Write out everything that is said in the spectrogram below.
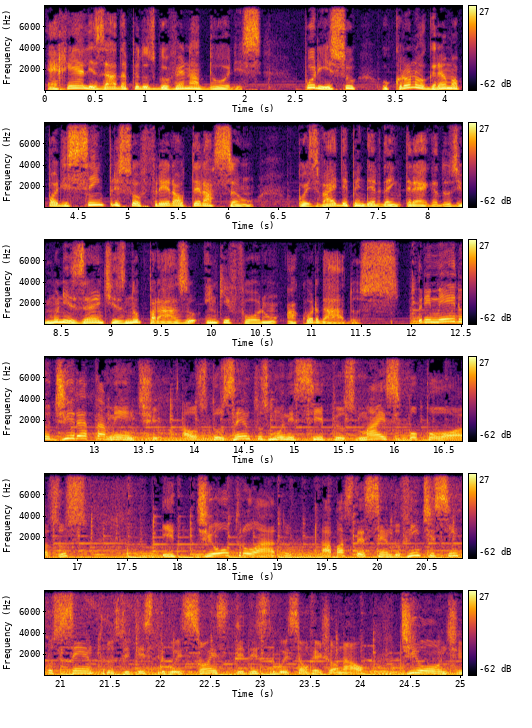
é realizada pelos governadores. Por isso, o cronograma pode sempre sofrer alteração, pois vai depender da entrega dos imunizantes no prazo em que foram acordados. Primeiro, diretamente aos 200 municípios mais populosos e, de outro lado, abastecendo 25 centros de distribuições de distribuição regional, de onde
